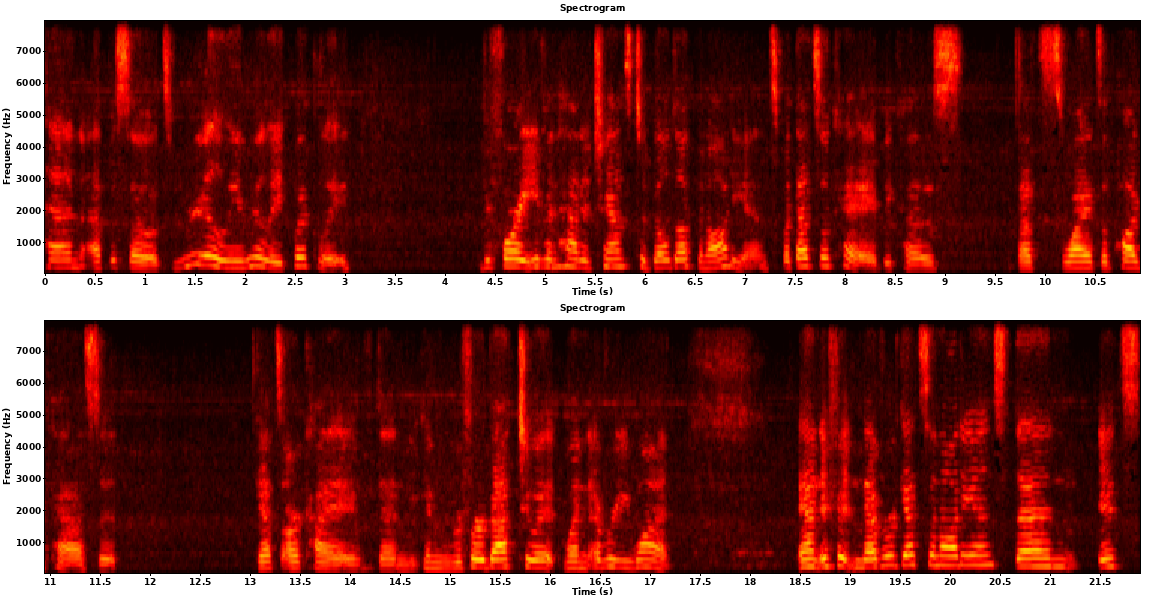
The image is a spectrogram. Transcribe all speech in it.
10 episodes really, really quickly before I even had a chance to build up an audience. But that's okay because that's why it's a podcast. It gets archived and you can refer back to it whenever you want. And if it never gets an audience, then it's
